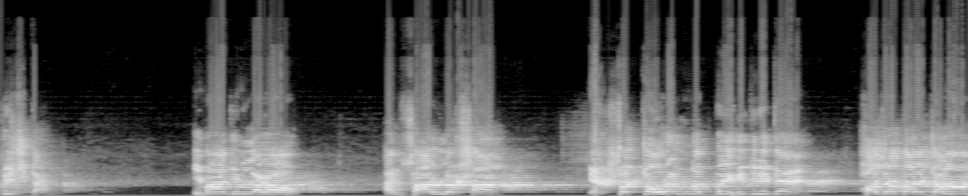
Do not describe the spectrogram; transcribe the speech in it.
পৃষ্ঠা। ইমাজিন লাগাও, আনসারুল সাহ একশো চৌরানব্বই হিজড়িতে হজরতের জনম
